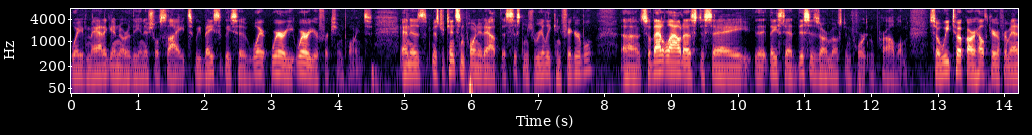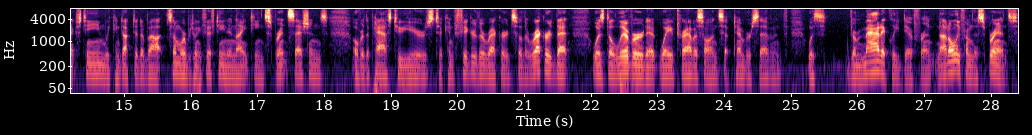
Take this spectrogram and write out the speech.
Wave Madigan or the initial sites, we basically said, where, where, are, you, where are your friction points? And as Mr. Tinston pointed out, the system's really configurable. Uh, so that allowed us to say, that they said, this is our most important problem. So we took our healthcare informatics team, we conducted about somewhere between 15 and 19 sprint sessions over the past two years to configure the record. So the record that was delivered at Wave Travis on September 7th was dramatically different, not only from the sprints,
